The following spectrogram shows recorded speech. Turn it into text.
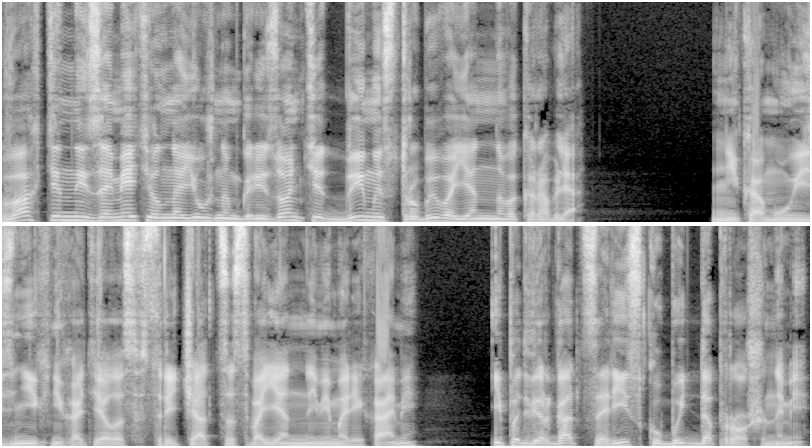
Вахтенный заметил на южном горизонте дым из трубы военного корабля. Никому из них не хотелось встречаться с военными моряками и подвергаться риску быть допрошенными.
